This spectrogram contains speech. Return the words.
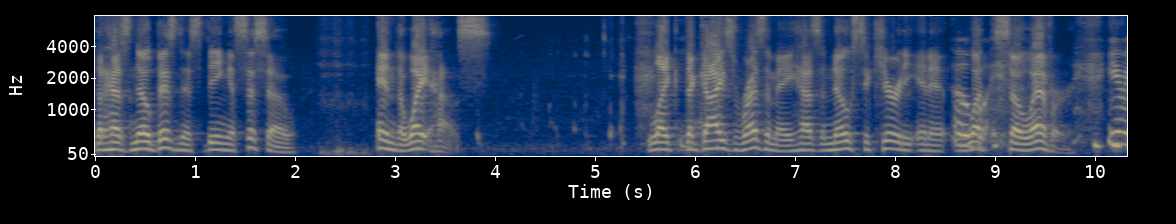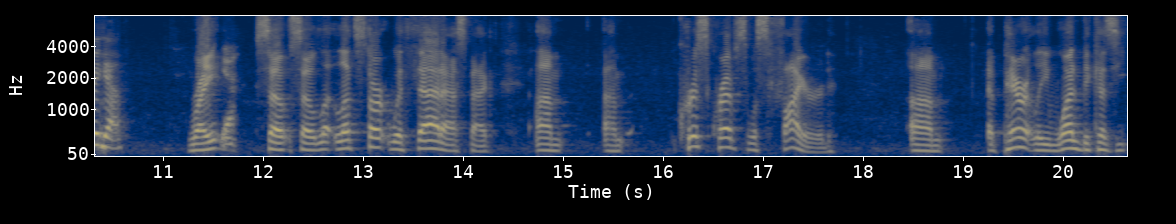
that has no business being a CISO in the White House. Like the guy's resume has no security in it Oh, boy. whatsoever Here we go. right? Yeah. So so let, let's start with that aspect. Um, um, Chris Krebs was fired. Um, apparently, one because he,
